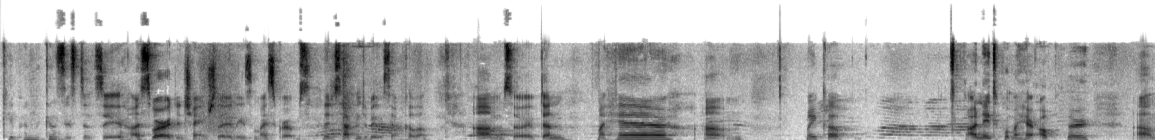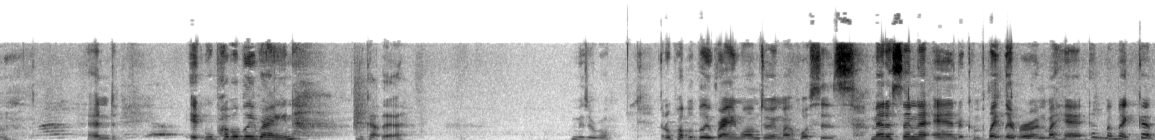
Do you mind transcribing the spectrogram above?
Keeping the consistency. I swear I did change though. These are my scrubs. They just happen to be the same color. Um, so I've done my hair, um, makeup. I need to put my hair up though. Um, and it will probably rain. Look out there. Miserable. It'll probably rain while I'm doing my horse's medicine and it completely ruin my hair and my makeup.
